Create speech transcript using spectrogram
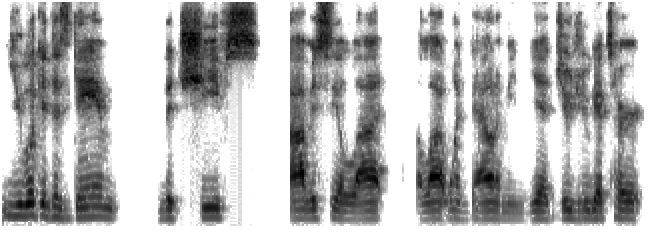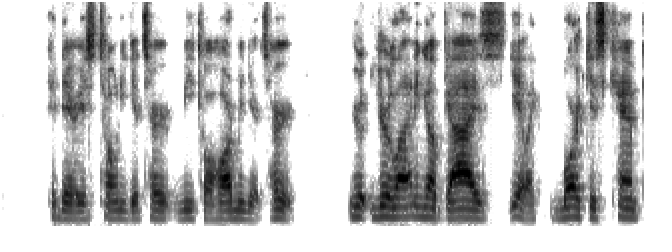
you look at this game, the Chiefs obviously a lot a lot went down. I mean, yeah, Juju gets hurt, Kadarius Toney gets hurt, Mecole Hardman gets hurt. You're you're lining up guys, yeah, like Marcus Kemp.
